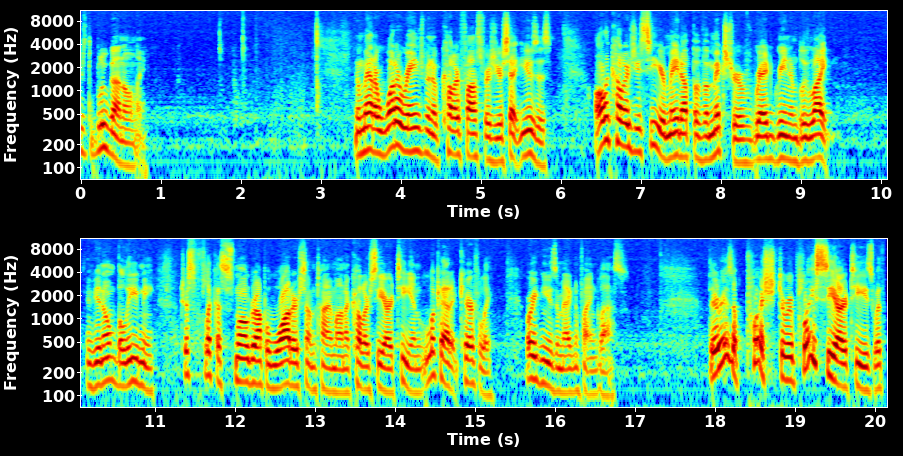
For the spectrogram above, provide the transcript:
Here's the blue gun only. No matter what arrangement of color phosphors your set uses, all the colors you see are made up of a mixture of red, green, and blue light. If you don't believe me, just flick a small drop of water sometime on a color CRT and look at it carefully. Or you can use a magnifying glass. There is a push to replace CRTs with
